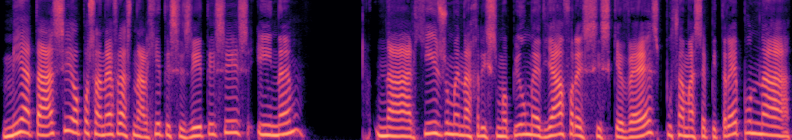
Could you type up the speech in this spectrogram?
Μία τάση, όπως ανέφερα στην αρχή της συζήτησης, είναι να αρχίζουμε να χρησιμοποιούμε διάφορες συσκευές που θα μας επιτρέπουν να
